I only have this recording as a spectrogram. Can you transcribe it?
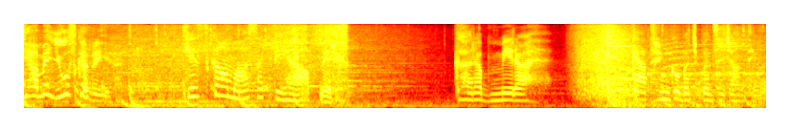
ये हमें यूज़ कर रही है। किस काम आ सकती हैं आप मेरे? घर अब मेरा है। कैथरीन को बचपन से जानती हूँ।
